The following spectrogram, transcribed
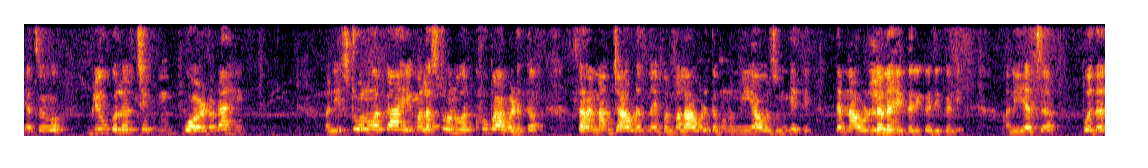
याचं ब्ल्यू कलरचे बॉर्डर आहे. आणि स्टोन वर्क आहे. मला स्टोन वर्क खूप आवडतं. सरांना आमच्या आवडत नाही पण मला आवडतं म्हणून मी आवर्जून घेते. त्यांना आवडलं नाही तरी कधी कधी. आणि याचं पदर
